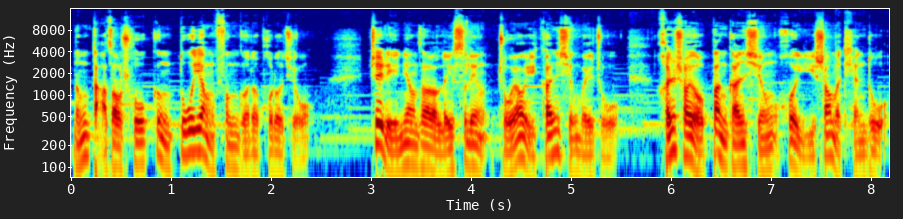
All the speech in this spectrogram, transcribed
能打造出更多样风格的葡萄酒。这里酿造的雷司令主要以干型为主，很少有半干型或以上的甜度。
